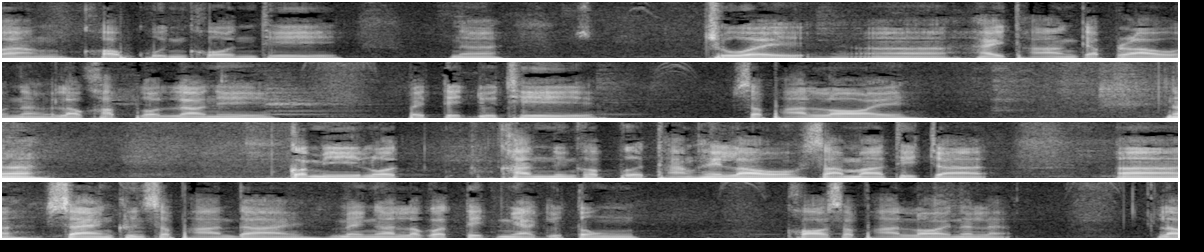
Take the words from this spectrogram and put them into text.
บ้าง ขอบคุณคนที่นะช่วยให้ทางกับเรานะเราขับรถแล้วนี่ไปติดอยู่ที่สะพานลอยนะก็มีรถคันหนึ่งเขาเปิดทางให้เราสามารถที่จะแซงขึ้นสะพานได้ ไม่งั้นเราก็ติดแงกอยู่ตรงคอสะพานลอยนั่นแหละ เรา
